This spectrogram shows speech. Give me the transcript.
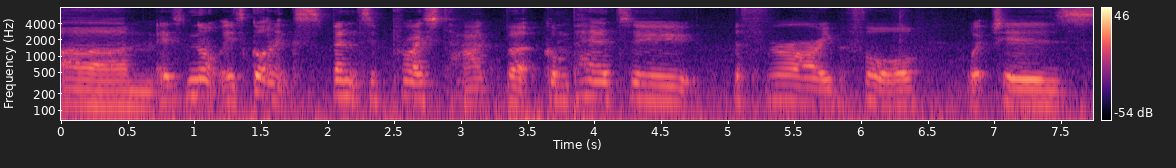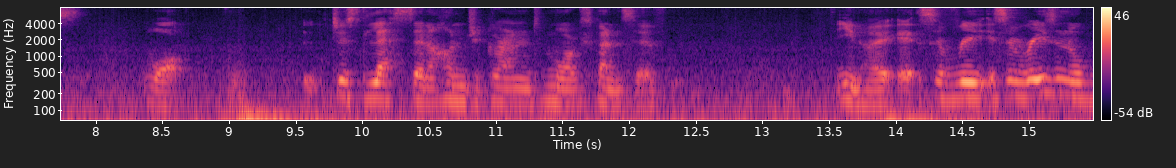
um, it's not. It's got an expensive price tag, but compared to the Ferrari before, which is what just less than a hundred grand more expensive. You know, it's a re- it's a reasonable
